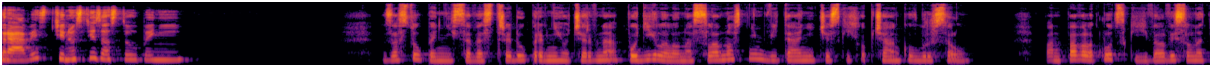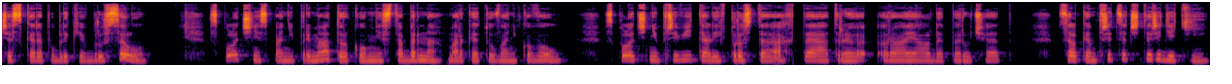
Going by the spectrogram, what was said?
Zprávy z činnosti zastoupení Zastoupení se ve středu 1. června podílelo na slavnostním vítání českých občánků v Bruselu. Pan Pavel Klucký, velvyslanec České republiky v Bruselu, společně s paní primátorkou města Brna Markétou Vaňkovou, společně přivítali v prostách Teatr Royal de Peruchet celkem 34 dětí,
